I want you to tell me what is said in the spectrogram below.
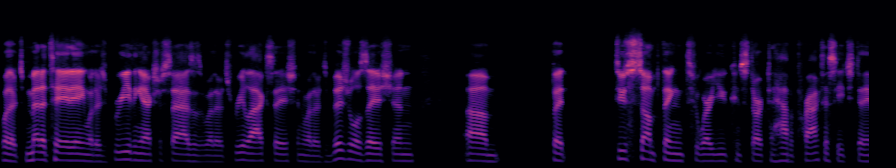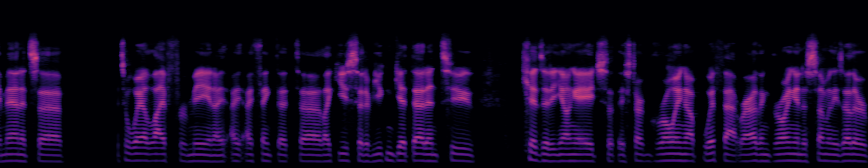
whether it's meditating, whether it's breathing exercises, whether it's relaxation, whether it's visualization. Um, but do something to where you can start to have a practice each day. Man, it's a it's a way of life for me, and I I, I think that uh, like you said, if you can get that into kids at a young age so that they start growing up with that rather than growing into some of these other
